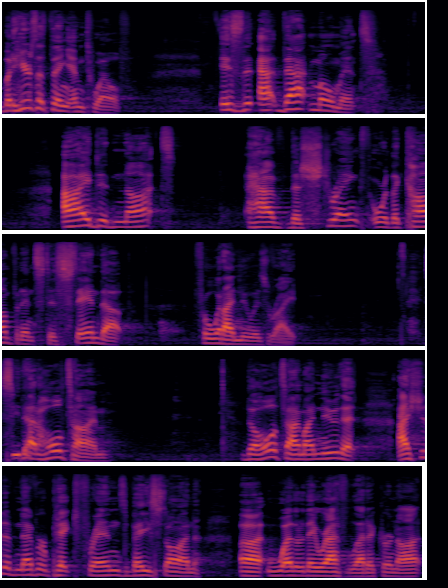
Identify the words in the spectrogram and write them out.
But here's the thing, M12, is that at that moment, I did not have the strength or the confidence to stand up for what I knew is right. See, that whole time, the whole time, I knew that I should have never picked friends based on uh, whether they were athletic or not.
